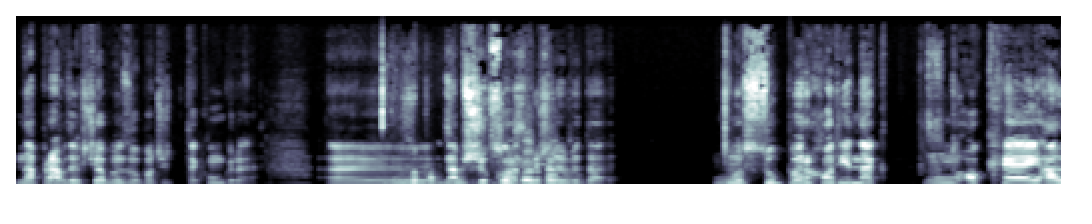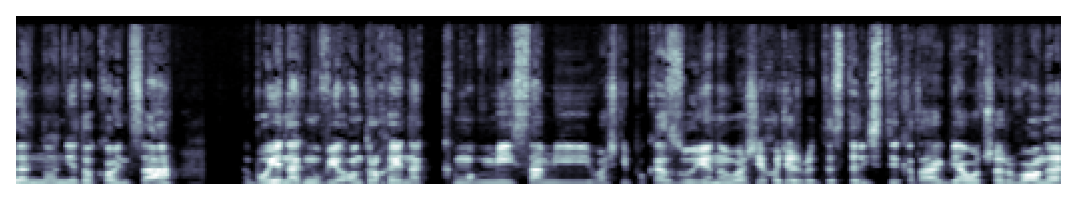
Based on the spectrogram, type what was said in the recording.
Naprawdę, chciałbym zobaczyć taką grę. Eee, na przykład mi się wydaje... No hmm. super hot jednak mm, okej, okay, ale no nie do końca. Bo jednak mówię, on trochę jednak miejscami właśnie pokazuje, no właśnie chociażby te stylistyka, tak, biało-czerwone.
